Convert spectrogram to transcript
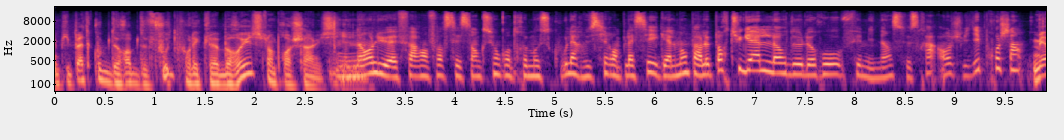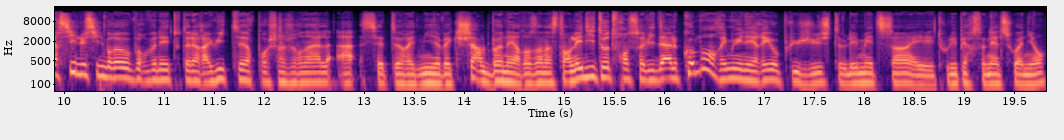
Et puis pas de Coupe d'Europe de foot pour les clubs russes l'an prochain, Lucie. Non, l'UEFA renforce ses sanctions contre Moscou. La Russie remplacée également par le Portugal lors de l'Euro féminin. Ce sera en juillet prochain. Merci Lucille Bréau. Vous revenez tout à l'heure à 8h. Prochain journal à 7h30 avec Charles Bonner. Dans un instant, l'édito de François Vidal. Comment rémunérer au plus juste les médecins et tous les personnels soignants?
